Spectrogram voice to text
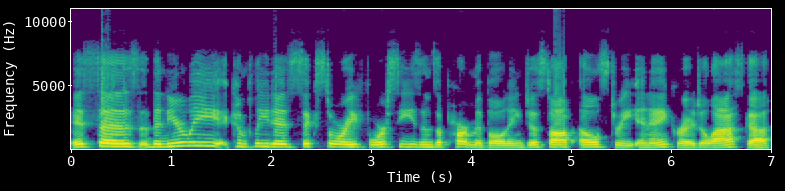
It says the nearly completed six story, Four Seasons apartment building just off L Street in Anchorage, Alaska,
